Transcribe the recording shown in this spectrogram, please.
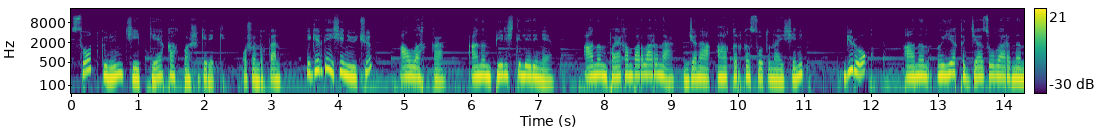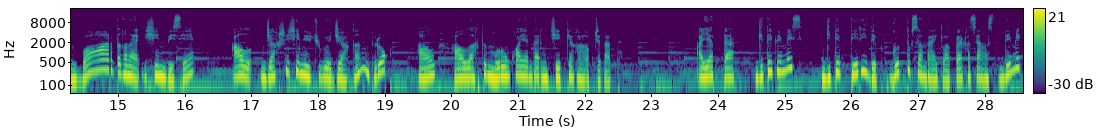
сот күнүн четке какпашы керек. Ошондуктан эгерде ишенүүчү аллахка анын периштелерине анын пайгамбарларына жана акыркы сотуна ишенип бирок анын ыйык жазууларынын баардыгына ишенбесе ал жакшы ишенүүчүгө жакын бирок ал аллахтын мурунку аяндарын четке кагып жатат. Аятта китеп эмес китептери деп көптүк санда айтылат байкасаңыз. Демек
